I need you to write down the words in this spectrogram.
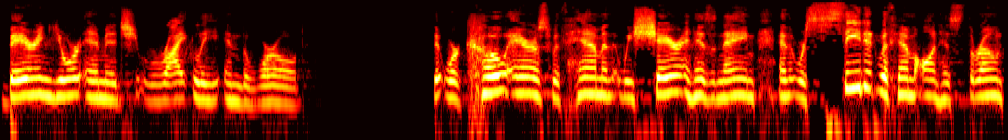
bearing your image rightly in the world. That we're co-heirs with Him and that we share in His name and that we're seated with Him on His throne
